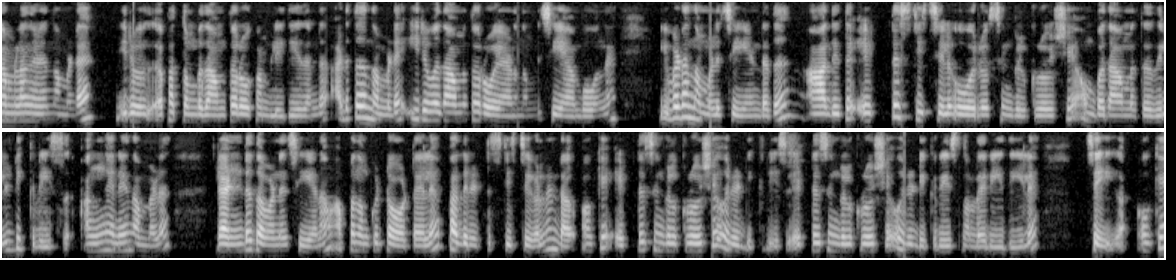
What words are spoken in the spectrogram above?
നമ്മളങ്ങനെ നമ്മുടെ ഇരുപത് പത്തൊമ്പതാമത്തെ റോ കംപ്ലീറ്റ് ചെയ്തിട്ടുണ്ട്. അടുത്തത് നമ്മുടെ ഇരുപതാമത്തെ റോ ആണ് നമ്മൾ ചെയ്യാൻ പോകുന്നത് ഇവിടെ നമ്മൾ ചെയ്യേണ്ടത് ആദ്യത്തെ എട്ട് സ്റ്റിച്ചിൽ ഓരോ സിംഗിൾ ക്രോഷ്യ ഒമ്പതാമത്തതിൽ ഡിക്രീസ് അങ്ങനെ നമ്മൾ രണ്ട് തവണ ചെയ്യണം. അപ്പോൾ നമുക്ക് ടോട്ടൽ പതിനെട്ട് സ്റ്റിച്ചുകൾ ഉണ്ടാവും. ഓക്കെ എട്ട് സിംഗിൾ ക്രോഷ്യ ഒരു ഡിക്രീസ് എട്ട് സിംഗിൾ ക്രോഷ്യ ഒരു ഡിക്രീസ് എന്നുള്ള രീതിയിൽ ചെയ്യുക. ഓക്കെ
